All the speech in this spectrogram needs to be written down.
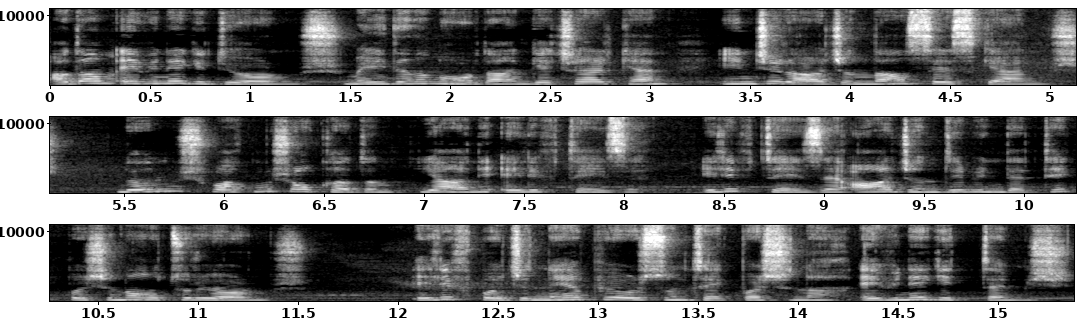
Adam evine gidiyormuş. Meydanın oradan geçerken incir ağacından ses gelmiş. Dönmüş bakmış o kadın yani Elif teyze. Elif teyze ağacın dibinde tek başına oturuyormuş. Elif bacı ne yapıyorsun tek başına? Evine git demiş.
